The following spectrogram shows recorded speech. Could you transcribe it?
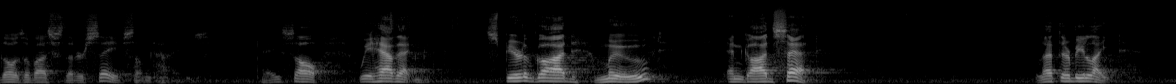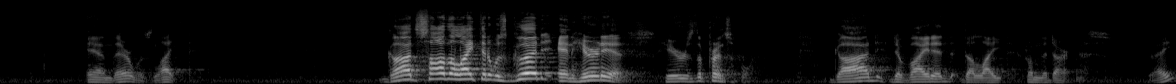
those of us that are saved sometimes. Okay, so we have that Spirit of God moved, and God said, Let there be light. And there was light. God saw the light that it was good, and here it is. Here's the principle God divided the light from the darkness, right?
